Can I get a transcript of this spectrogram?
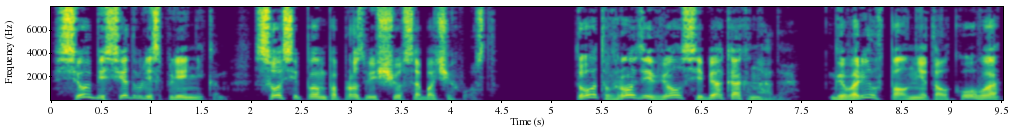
все беседовали с пленником, с Осипом по прозвищу Собачий Хвост. Тот вроде вел себя как надо. Говорил вполне толково,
